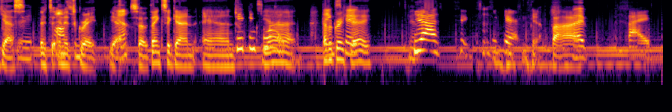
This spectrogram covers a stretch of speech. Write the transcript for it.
Yes. Great. It's and it's great. Yeah. Yeah. So thanks again and Okay, thanks yeah. Have a great Kate. day. Yeah. Yeah. Take care. Yeah. Bye. Bye. Bye.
